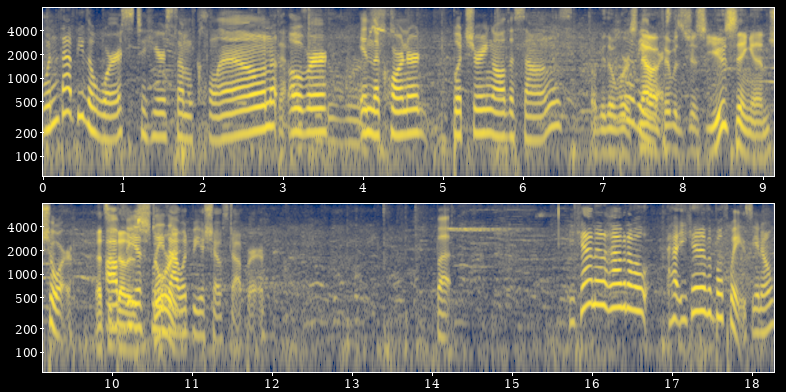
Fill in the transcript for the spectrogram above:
wouldn't that be the worst to hear some clown That over the in the corner butchering all the songs? That would be the worst. be the now, if it was just you singing, Sure, That's another obviously story. that would be a showstopper. But you can't have it all. You can't have it both ways, you know.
